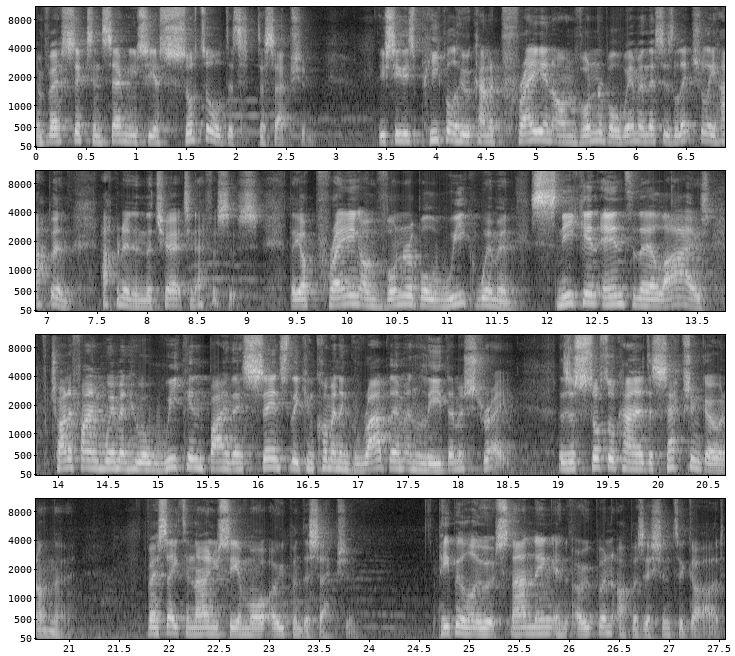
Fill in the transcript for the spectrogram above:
In verse 6 and 7, you see a subtle de- deception you see these people who are kind of preying on vulnerable women. This has literally happened, happening in the church in Ephesus. They are preying on vulnerable, weak women, sneaking into their lives, trying to find women who are weakened by their sin so they can come in and grab them and lead them astray. There's a subtle kind of deception going on there. Verse 8 to 9, you see a more open deception. People who are standing in open opposition to God,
